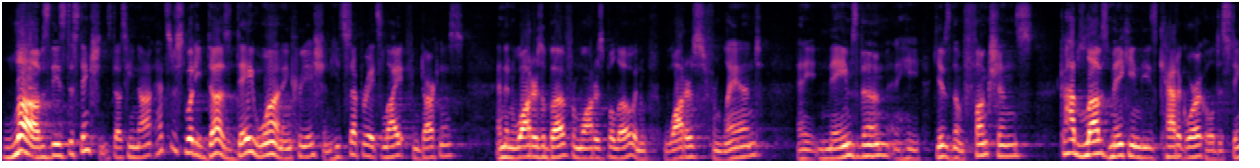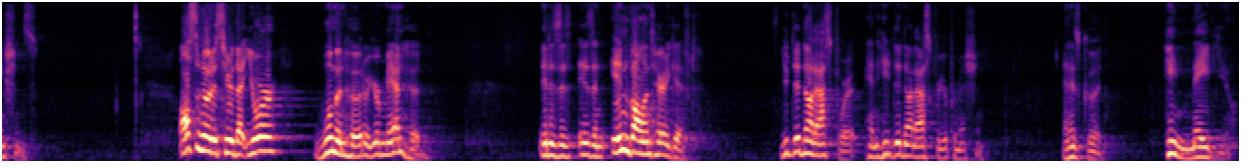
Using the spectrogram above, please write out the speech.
loves these distinctions, does he not? That's just what he does day one in creation. He separates light from darkness, and then waters above from waters below, and waters from land. And he names them and he gives them functions. God loves making these categorical distinctions. Also, notice here that your womanhood or your manhood it is, is an involuntary gift. You did not ask for it, and He did not ask for your permission. And it's good. He made you,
